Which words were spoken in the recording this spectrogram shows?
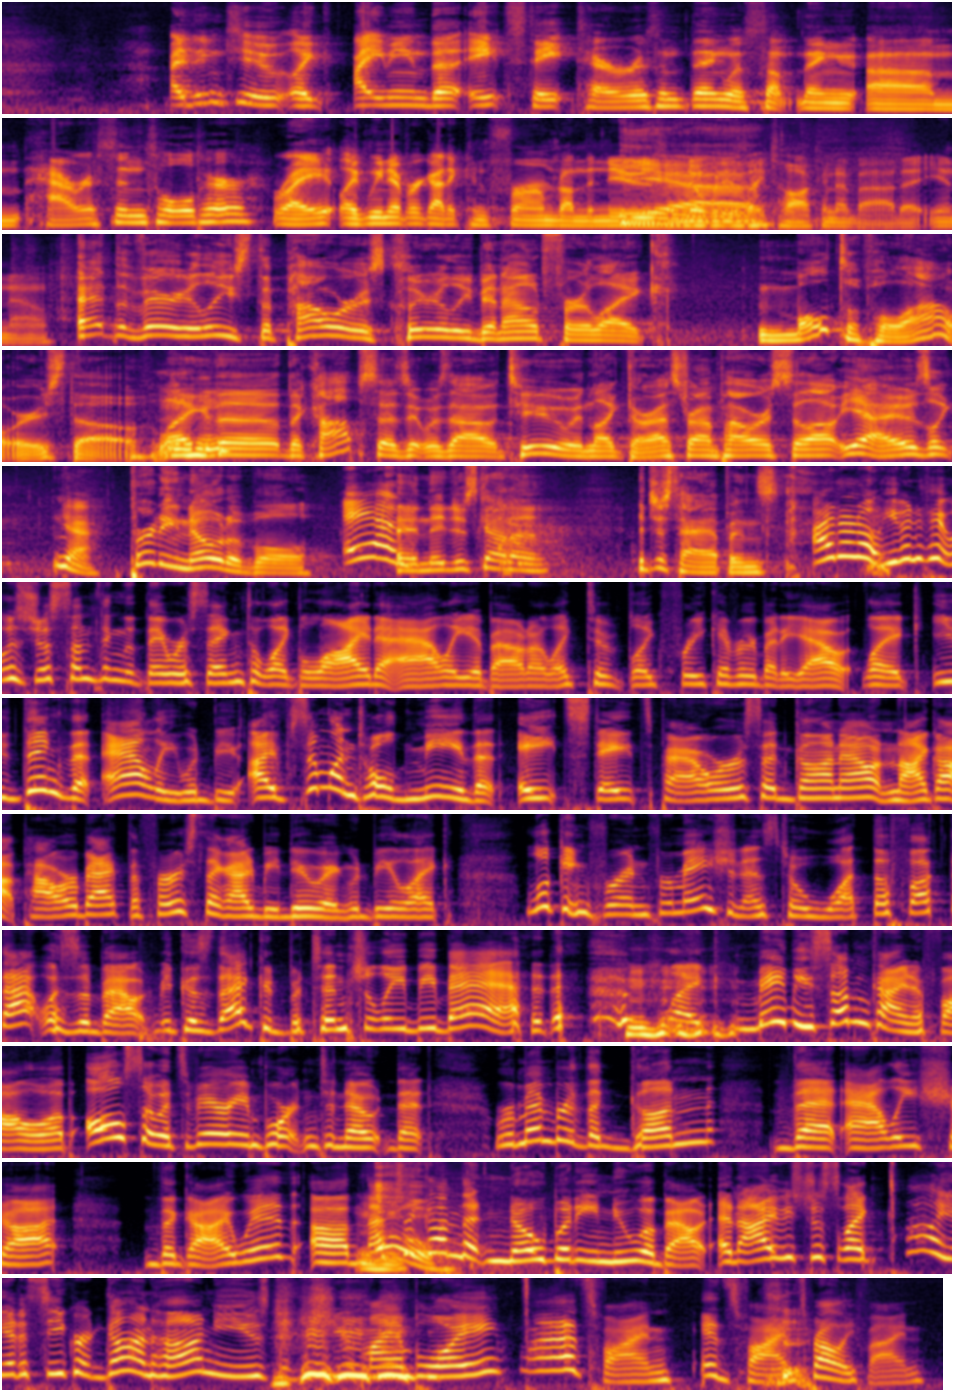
I think too like I mean the eight state terrorism thing was something um Harrison told her right like we never got it confirmed on the news and Yeah. nobody's like talking about it you know at the very least, the power has clearly been out for like multiple hours though. Like the the cop says it was out too, and like the restaurant power is still out. Yeah, it was like yeah pretty notable. and, And- they just kind of it just happens. I don't know. Even if it was just something that they were saying to like lie to Allie about, or like to like freak everybody out, like you'd think that Allie would be. If someone told me that eight states' powers had gone out and I got power back, the first thing I'd be doing would be like looking for information as to what the fuck that was about because that could potentially be bad. like maybe some kind of follow up. Also, it's very important to note that remember the gun that Allie shot the guy with? Um, that's Oh. a gun that nobody knew about. And I was just like, oh, you had a secret gun, huh? And you used it to shoot my employee? That's fine. It's fine. It's probably fine.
